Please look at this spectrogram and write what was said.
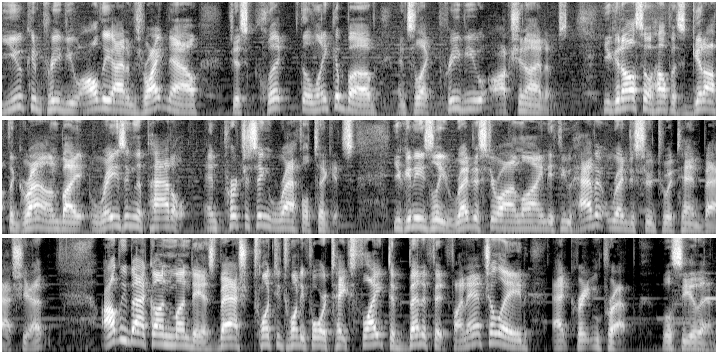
you can preview all the items right now. Just click the link above and select Preview Auction Items. You can also help us get off the ground by raising the paddle and purchasing raffle tickets. You can easily register online if you haven't registered to attend Bash yet. I'll be back on Monday as Bash 2024 takes flight to benefit financial aid at Creighton Prep. We'll see you then.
